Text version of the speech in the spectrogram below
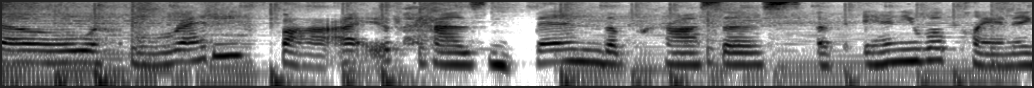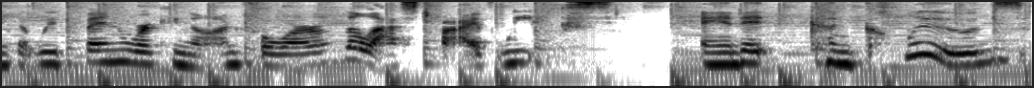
So, Ready 5 has been the process of annual planning that we've been working on for the last five weeks and it concludes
